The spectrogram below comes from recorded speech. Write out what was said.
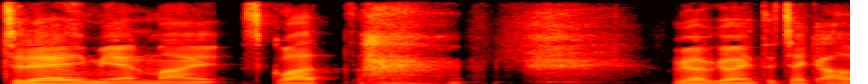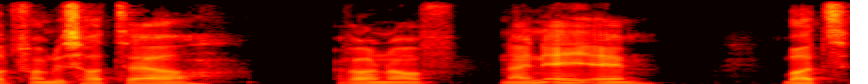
today me and my squad we are going to check out from this hotel around of 9 a.m. But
